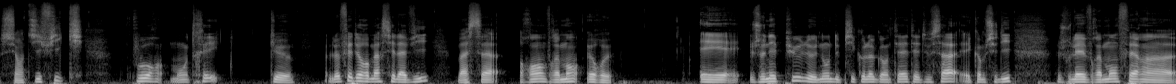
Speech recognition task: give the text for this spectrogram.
scientifiques pour montrer que le fait de remercier la vie, bah, ça rend vraiment heureux. Et je n'ai plus le nom de psychologue en tête et tout ça. Et comme je t'ai dit, je voulais vraiment faire un.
